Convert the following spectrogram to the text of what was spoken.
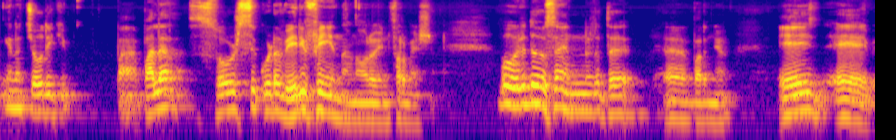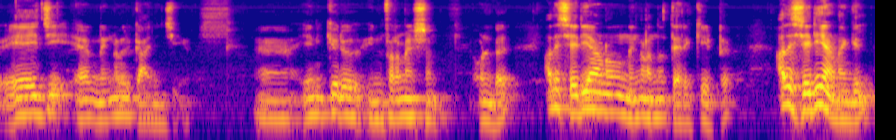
ഇങ്ങനെ ചോദിക്കും. പല സോഴ്സിൽ കൂടെ വെരിഫൈ ചെയ്യുന്നതാണ് ഓരോ ഇൻഫർമേഷൻ അപ്പോൾ ഒരു ദിവസം എന്റെ അടുത്ത് പറഞ്ഞു എ എ ജി നിങ്ങളൊരു കാര്യം ചെയ്യും. എനിക്കൊരു ഇൻഫർമേഷൻ ഉണ്ട്. അത് ശരിയാണോ എന്ന് നിങ്ങളൊന്ന് തിരക്കിയിട്ട്. അത് ശരിയാണെങ്കിൽ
